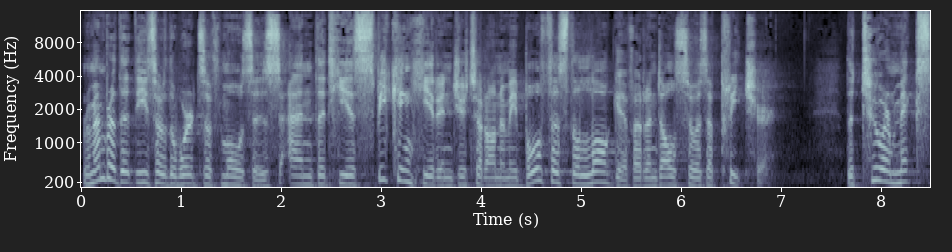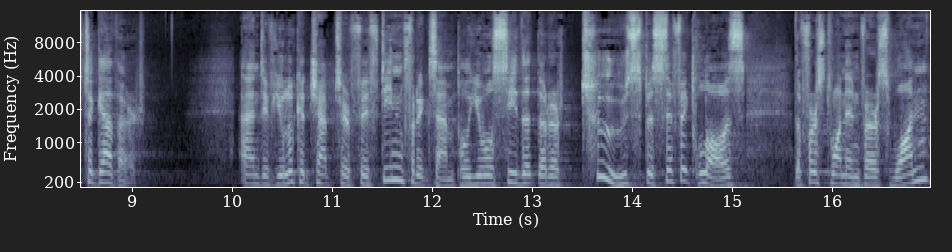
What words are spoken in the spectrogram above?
Remember that these are the words of Moses and that he is speaking here in Deuteronomy both as the lawgiver and also as a preacher. The two are mixed together. And if you look at chapter 15, for example, you will see that there are two specific laws. The first one in verse 1,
